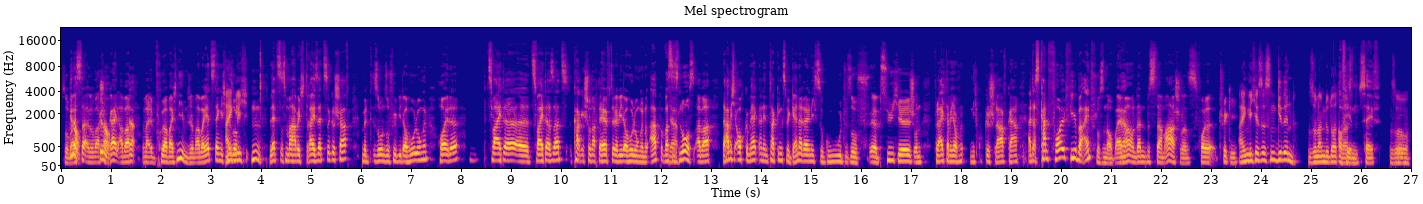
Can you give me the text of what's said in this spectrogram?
So, Genau, weißt du, also war genau, schon geil, aber, ja. weil früher war ich nie im Gym, aber jetzt denke ich mir Eigentlich- so, hm, letztes Mal habe ich drei Sätze geschafft mit so und so viel Wiederholungen. Heute, zweiter, äh, zweiter Satz, kacke ich schon nach der Hälfte der Wiederholungen ab. Was Ja. ist los? Aber da habe ich auch gemerkt, an dem Tag ging es mir generell nicht so gut, so äh, psychisch und vielleicht habe ich auch nicht gut geschlafen. Keine Ahnung. Also das kann voll viel beeinflussen auf einmal Ja. und dann bist du am Arsch. Das ist voll tricky. Eigentlich ist es ein Gewinn, solange du dort Auf warst. jeden, safe. So,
